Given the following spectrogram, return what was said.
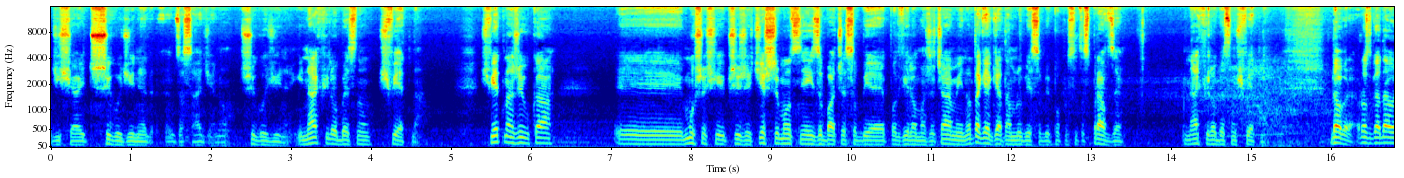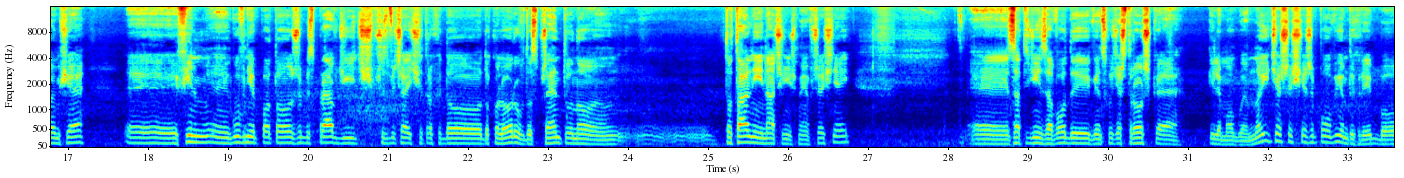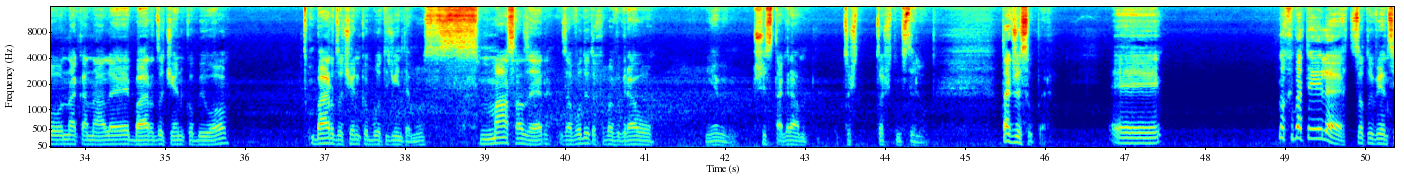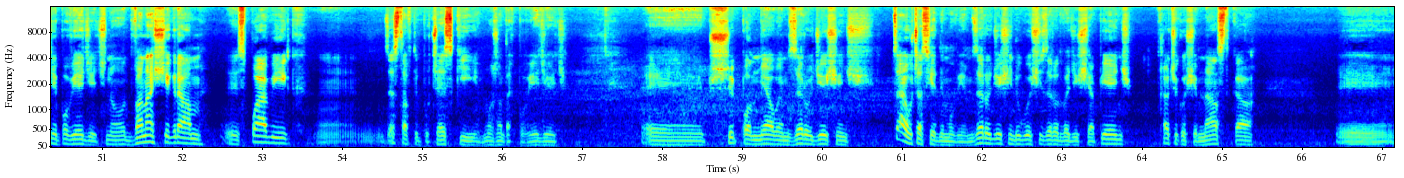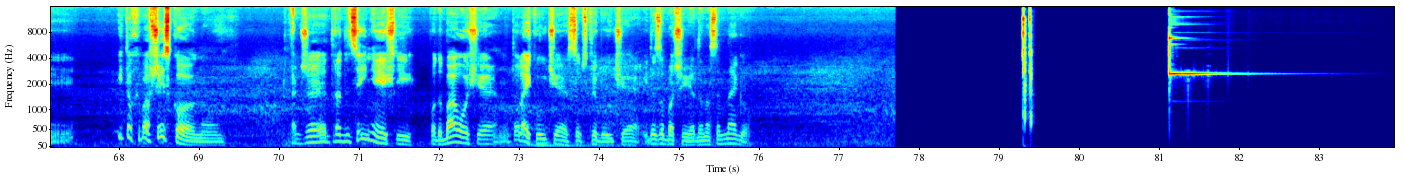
dzisiaj 3 godziny w zasadzie, no 3 godziny. I na chwilę obecną świetna. Świetna żyłka. Yy, muszę się jej przyjrzeć jeszcze mocniej, zobaczę sobie pod wieloma rzeczami. No tak jak ja tam lubię sobie po prostu to sprawdzę. Na chwilę obecną świetnie. Dobra, rozgadałem się. Yy, Film yy, głównie po to, żeby sprawdzić, przyzwyczaić się trochę do, do kolorów, do sprzętu. No, totalnie inaczej niż miałem wcześniej. Yy, Za tydzień zawody, więc chociaż troszkę, ile mogłem. No i cieszę się, że połowiłem tych ryb, bo na kanale bardzo cienko było. Bardzo cienko było tydzień temu. Masa zer. Zawody to chyba wygrało, nie wiem, 300 gram, coś, coś w tym stylu. Także super. No chyba tyle, co tu więcej powiedzieć. No 12 gram y, spławik, y, zestaw typu czeski, można tak powiedzieć. Eee, Przypon miałem 0,10, cały czas jednym mówiłem, 0,10 długości 0,25, haczyk 18. Yy, I to chyba wszystko. No. Także tradycyjnie, jeśli podobało się, no to lajkujcie, subskrybujcie i do zobaczenia do następnego.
